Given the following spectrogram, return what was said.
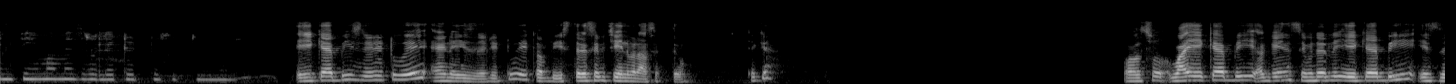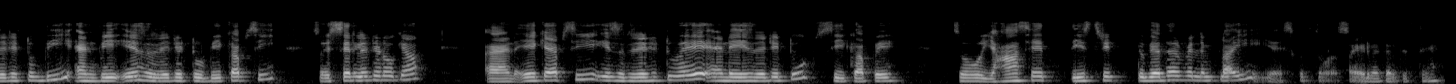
Infimum is related to supremum. A cap B is related to A and A is related to A cup B. इस तरह से भी चेन बना सकते हो ठीक है Also, why A cap B again similarly A cap B is related to B and B is related to B cup C. So इससे related हो गया and A cap C is related to A and A is related to C cup A. So यहाँ से these three together will imply या इसको थोड़ा साइड में कर देते हैं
